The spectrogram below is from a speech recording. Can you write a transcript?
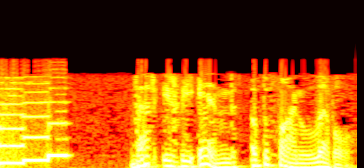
That is the end of the final level.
